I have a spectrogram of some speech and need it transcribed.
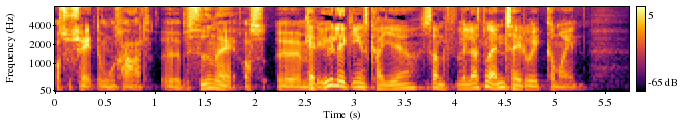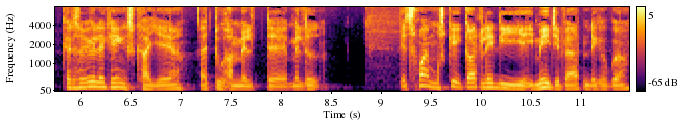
og socialdemokrat øh, ved siden af. Og, øh, kan det ødelægge ens karriere? Sådan, lad os nu antage, at du ikke kommer ind. Kan det så ødelægge hendes karriere, at du har meldt, øh, meldt ud? Det tror jeg måske godt lidt i, i medieverdenen, det kan gøre.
